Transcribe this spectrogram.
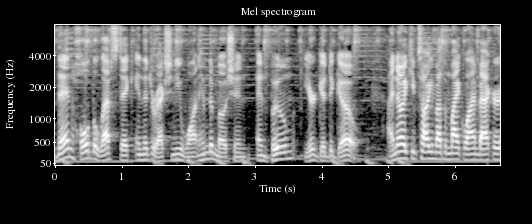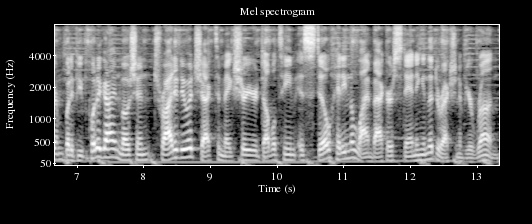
then hold the left stick in the direction you want him to motion, and boom, you're good to go. I know I keep talking about the Mike linebacker, but if you put a guy in motion, try to do a check to make sure your double team is still hitting the linebacker standing in the direction of your run.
